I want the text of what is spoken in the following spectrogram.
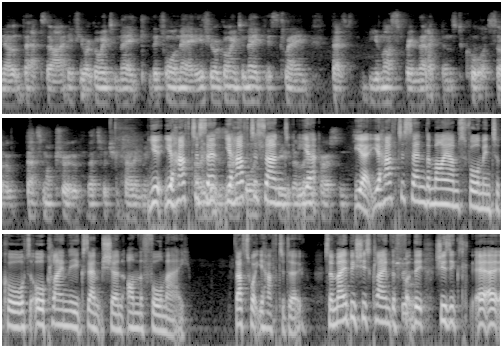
you know, that uh, if you are going to make the Form A, if you are going to make this claim, that you must bring that evidence to court. So that's not true. That's what you're telling me. You you have to I send you have to send yeah yeah you have to send the MIAMS form into court or claim the exemption on the Form A. That's what you have to do. So maybe she's claimed the, sure. the she's uh, uh,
